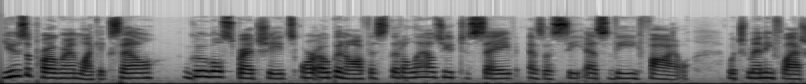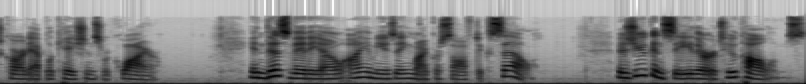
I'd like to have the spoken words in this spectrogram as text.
Use a program like Excel, Google Spreadsheets, or OpenOffice that allows you to save as a CSV file, which many flashcard applications require. In this video, I am using Microsoft Excel. As you can see, there are two columns.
